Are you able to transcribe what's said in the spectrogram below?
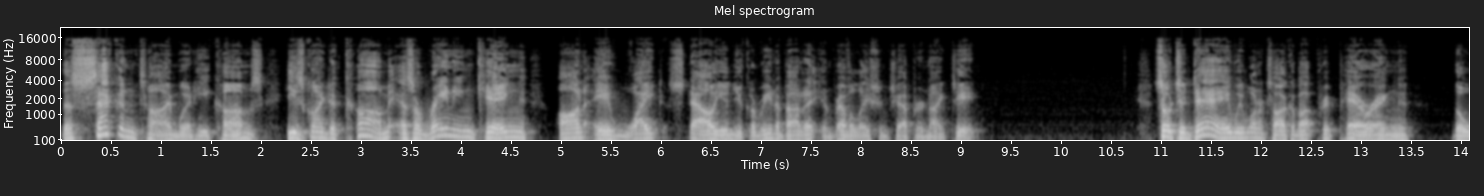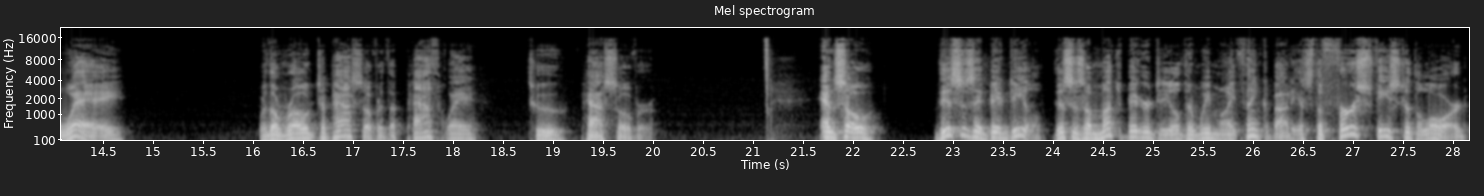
The second time when he comes, he's going to come as a reigning king on a white stallion. You can read about it in Revelation chapter 19. So today we want to talk about preparing the way or the road to Passover, the pathway to Passover. And so this is a big deal. This is a much bigger deal than we might think about. It's the first feast of the Lord.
